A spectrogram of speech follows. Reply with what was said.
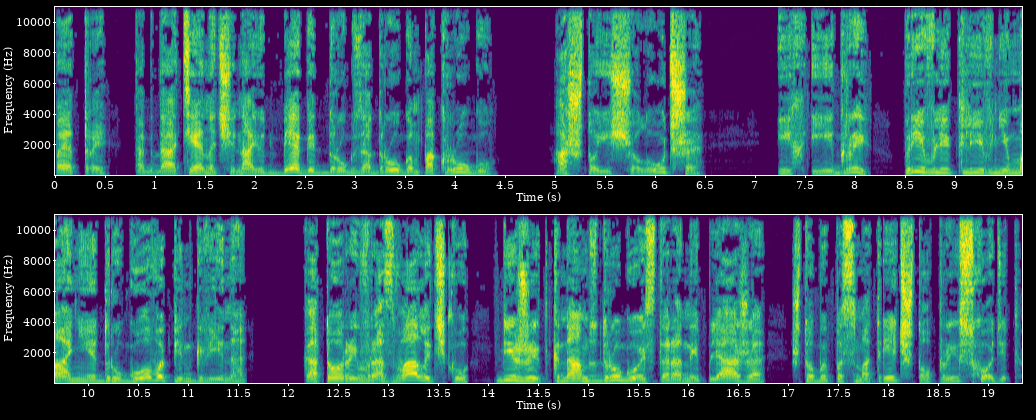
Петры, когда те начинают бегать друг за другом по кругу. А что еще лучше, их игры привлекли внимание другого пингвина, который в развалочку бежит к нам с другой стороны пляжа, чтобы посмотреть, что происходит.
